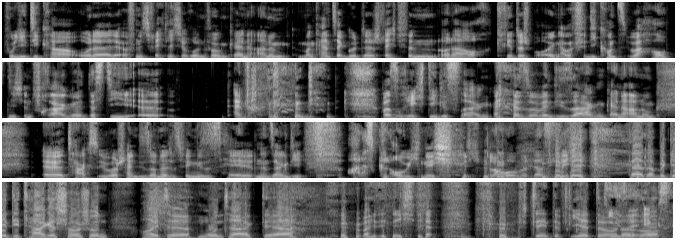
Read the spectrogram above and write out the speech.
Politiker oder der öffentlich-rechtliche Rundfunk, keine Ahnung, man kann es ja gut oder schlecht finden oder auch kritisch beäugen, aber für die kommt es überhaupt nicht in Frage, dass die äh, einfach was Richtiges sagen. Also wenn die sagen, keine Ahnung, äh, tagsüber scheint die Sonne, deswegen ist es hell, und dann sagen die, ah, das glaube ich nicht. Ich glaube das nicht. da, da beginnt die Tagesschau schon heute, Montag, der, weiß ich nicht, der 15.4. oder so. Es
